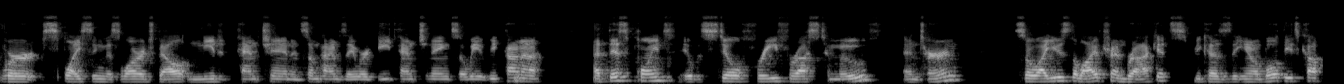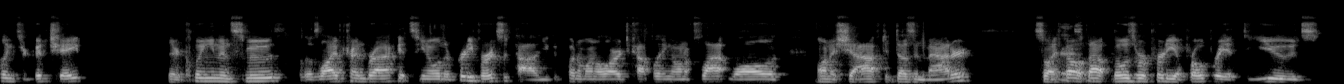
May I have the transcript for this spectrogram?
were splicing this large belt and needed tension, and sometimes they were detensioning. So we, we kind of, at this point, it was still free for us to move and turn. So I used the live trend brackets because you know both these couplings are good shape. They're clean and smooth. Those live trend brackets, you know, they're pretty versatile. You could put them on a large coupling, on a flat wall, on a shaft. It doesn't matter. So I felt that those were pretty appropriate to use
